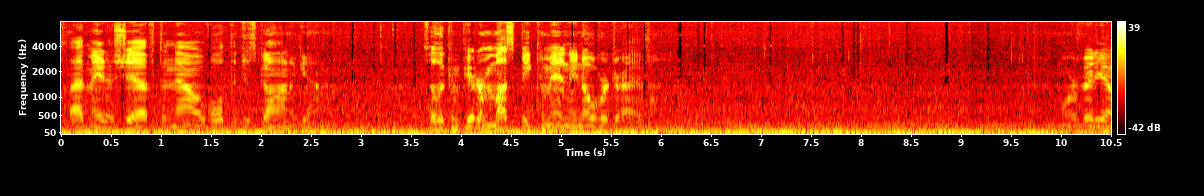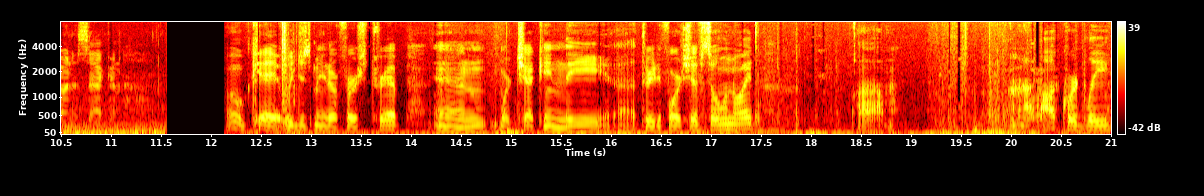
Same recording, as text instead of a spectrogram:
So that made a shift and now voltage is gone again. So the computer must be commanding overdrive. More video in a second. Okay, we just made our first trip and we're checking the uh, 3 to 4 shift solenoid. Um, I'm gonna awkwardly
